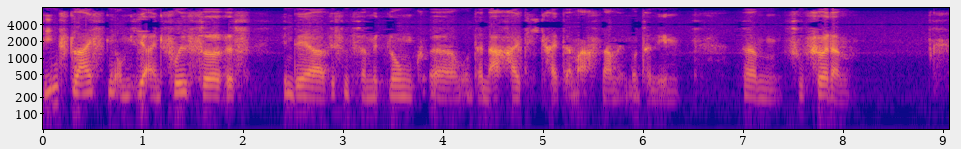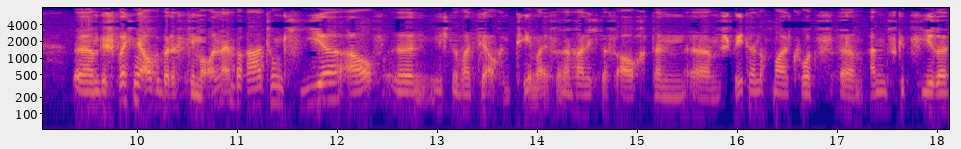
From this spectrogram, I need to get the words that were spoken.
Dienst leisten, um hier ein Full-Service in der Wissensvermittlung äh, und der Nachhaltigkeit der Maßnahmen im Unternehmen ähm, zu fördern. Ähm, wir sprechen ja auch über das Thema Online-Beratung hier auch, äh, nicht nur weil es ja auch im Thema ist, sondern weil ich das auch dann ähm, später nochmal kurz ähm, anskizziere.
